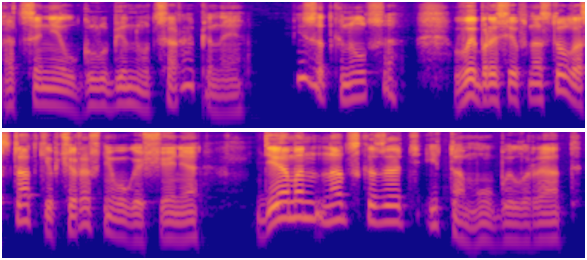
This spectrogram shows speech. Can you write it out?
оценил глубину царапины и заткнулся, выбросив на стол остатки вчерашнего угощения. Демон, надо сказать, и тому был рад.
